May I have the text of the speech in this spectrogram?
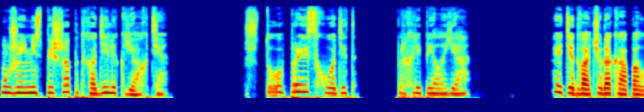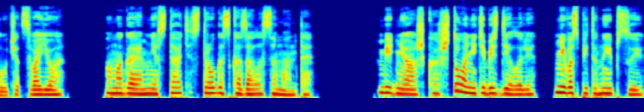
уже не спеша подходили к яхте. «Что происходит?» — прохрипела я. «Эти два чудака получат свое. Помогая мне встать, строго сказала Саманта. «Бедняжка, что они тебе сделали? Невоспитанные псы!»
